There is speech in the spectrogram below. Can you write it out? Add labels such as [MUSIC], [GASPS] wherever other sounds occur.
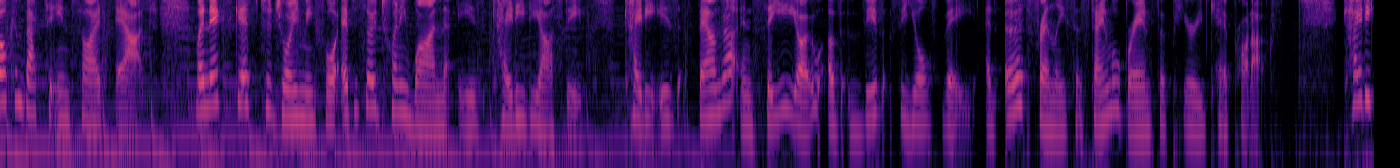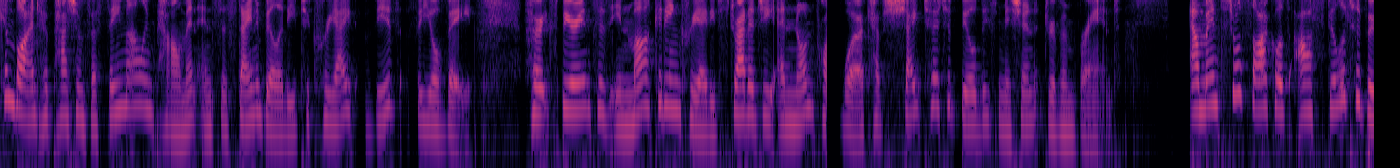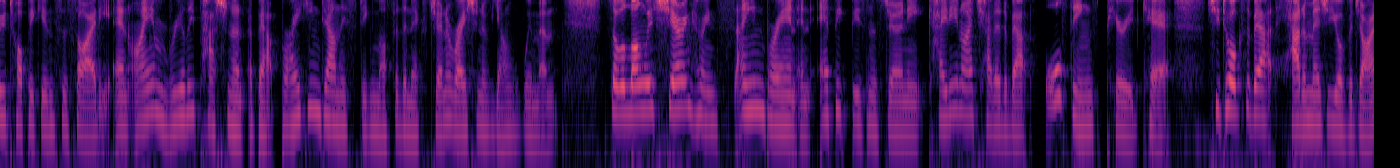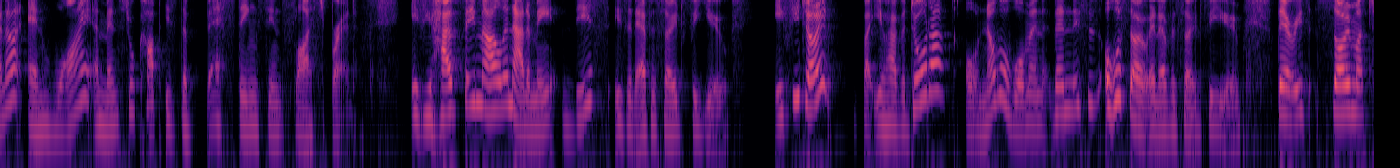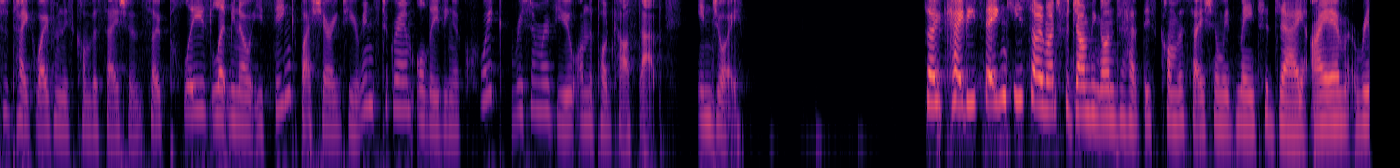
Welcome back to Inside Out. My next guest to join me for episode 21 is Katie Diasti. Katie is founder and CEO of Viv for Your V, an earth friendly, sustainable brand for period care products. Katie combined her passion for female empowerment and sustainability to create Viv for Your V. Her experiences in marketing, creative strategy, and non profit work have shaped her to build this mission driven brand. Our menstrual cycles are still a taboo topic in society, and I am really passionate about breaking down this stigma for the next generation of young women. So, along with sharing her insane brand and epic business journey, Katie and I chatted about all things period care. She talks about how to measure your vagina and why a menstrual cup is the best thing since sliced bread. If you have female anatomy, this is an episode for you. If you don't, but you have a daughter or know a woman, then this is also an episode for you. There is so much to take away from this conversation. So please let me know what you think by sharing to your Instagram or leaving a quick written review on the podcast app. Enjoy. So, Katie, thank you so much for jumping on to have this conversation with me today. I am really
